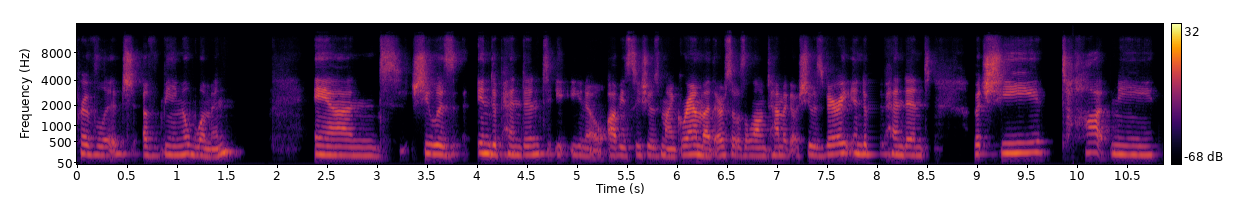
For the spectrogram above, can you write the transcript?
privilege of being a woman. And she was independent you know obviously she was my grandmother so it was a long time ago. She was very independent but she taught me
